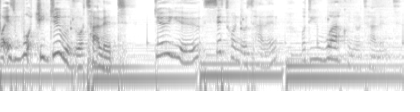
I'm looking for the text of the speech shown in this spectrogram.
But it's what you do with your talent. Do you sit on your talent or do you work on your talent?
